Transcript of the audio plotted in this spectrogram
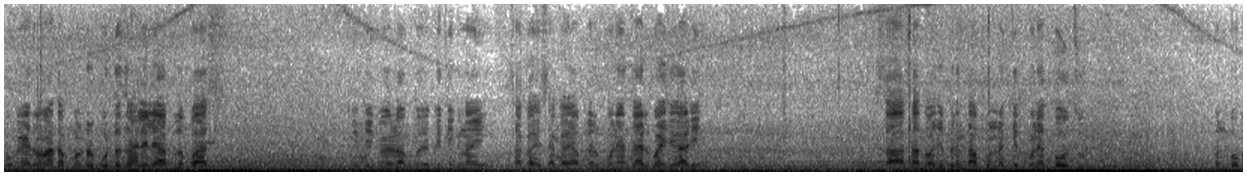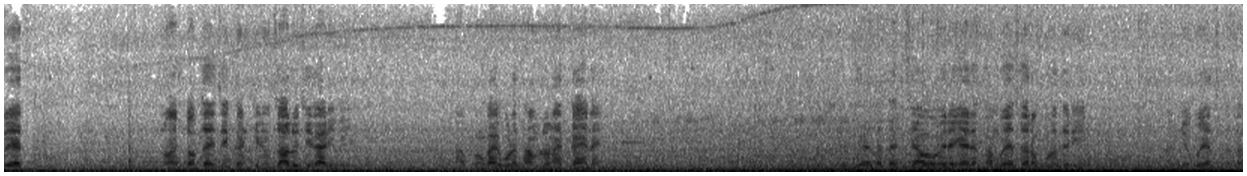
बघूया मग आता पंढरपूर तर झालेलं आहे आपलं पास किती वेळ लागतोय किती नाही? सकाळी सकाळी आपल्याला पुण्यात जायला पाहिजे गाडी. सहा सात वाजेपर्यंत आपण नक्कीच पुण्यात पोहोचू. पण बघूयात. नॉनस्टॉप जायचंय कंटिन्यू चालूच आहे गाडी मी. आपण काय कुठं थांबलो नाहीत काय नाही बघूयात आता चहा वगैरे घ्यायला थांबूयात जरा कुठं तरी आणि निघूयात आता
